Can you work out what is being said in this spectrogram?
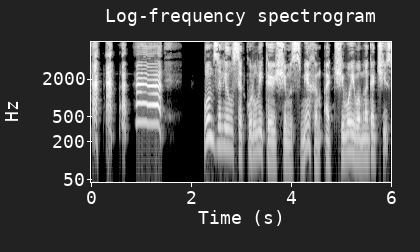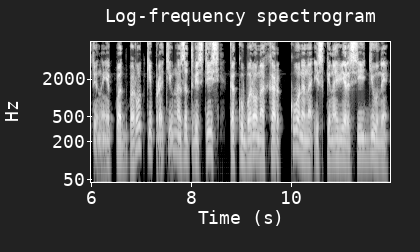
Он залился курлыкающим смехом, отчего его многочисленные подбородки противно затряслись, как у барона Харконнена из киноверсии «Дюны».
